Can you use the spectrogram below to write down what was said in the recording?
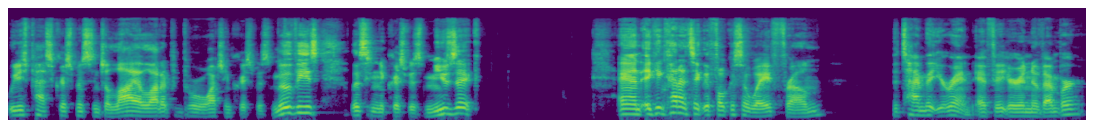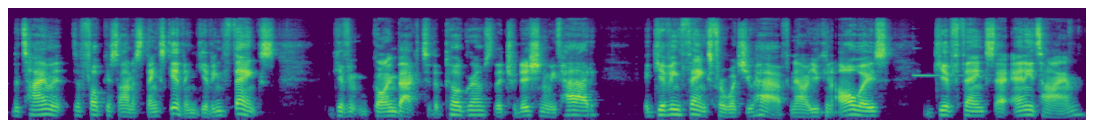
we just passed Christmas in July. A lot of people were watching Christmas movies, listening to Christmas music, and it can kind of take the focus away from the time that you're in. If you're in November, the time to focus on is Thanksgiving, giving thanks, giving going back to the pilgrims, the tradition we've had, giving thanks for what you have. Now, you can always give thanks at any time,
